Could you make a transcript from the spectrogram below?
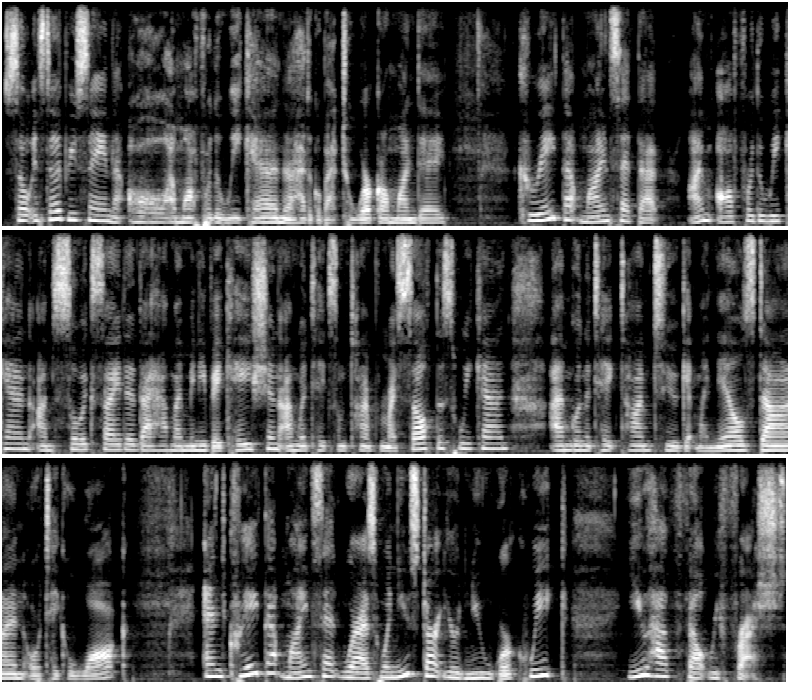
So instead of you saying that, oh, I'm off for the weekend and I had to go back to work on Monday, create that mindset that I'm off for the weekend. I'm so excited. I have my mini vacation. I'm going to take some time for myself this weekend. I'm going to take time to get my nails done or take a walk and create that mindset. Whereas when you start your new work week, you have felt refreshed.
